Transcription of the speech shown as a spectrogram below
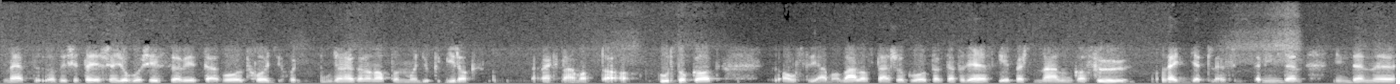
mert az is egy teljesen jogos észrevétel volt, hogy, hogy ugyanezen a napon mondjuk Irak megtámadta a kurtokat, Ausztriában választások voltak, tehát hogy ehhez képest nálunk a fő, az egyetlen szinte minden, minden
